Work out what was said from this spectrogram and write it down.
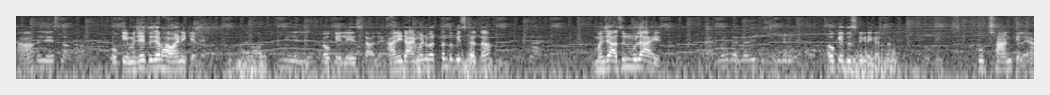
हां? लेस लावतो. ओके म्हणजे तुझ्या भावाने केलंय. ओके लेस लावलंय. आणि डायमंड वर्क पण तुम्हीच करता? म्हणजे अजून मुलं आहेत? डायमंड. ओके दुसरीकडे करता. ओके. खूप छान केलंय हा.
